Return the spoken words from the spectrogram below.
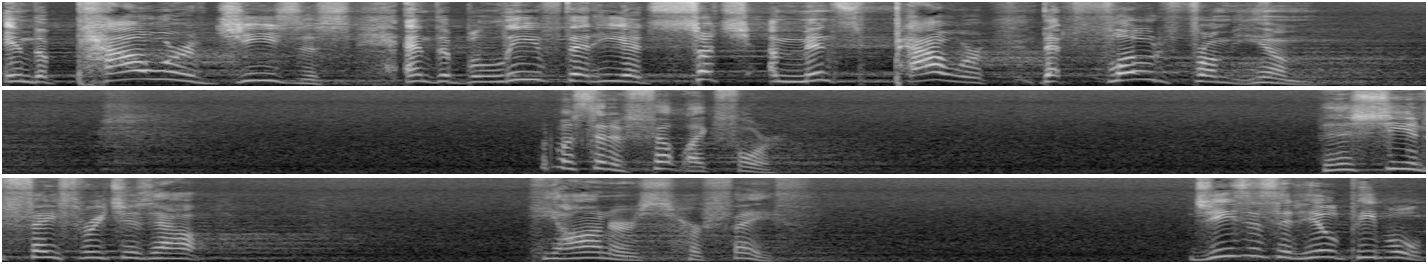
in the power of Jesus and the belief that he had such immense power that flowed from him. What must that have felt like for? That as she in faith reaches out, he honors her faith. Jesus had healed people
